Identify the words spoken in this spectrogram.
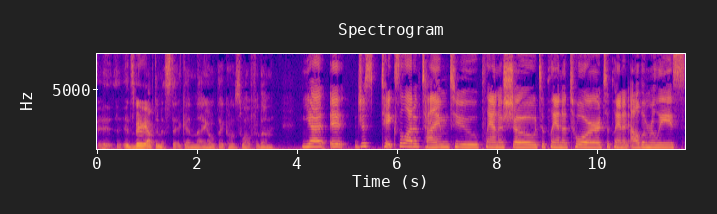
it's very optimistic. And I hope that goes well for them. Yet it just takes a lot of time to plan a show, to plan a tour, to plan an album release.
